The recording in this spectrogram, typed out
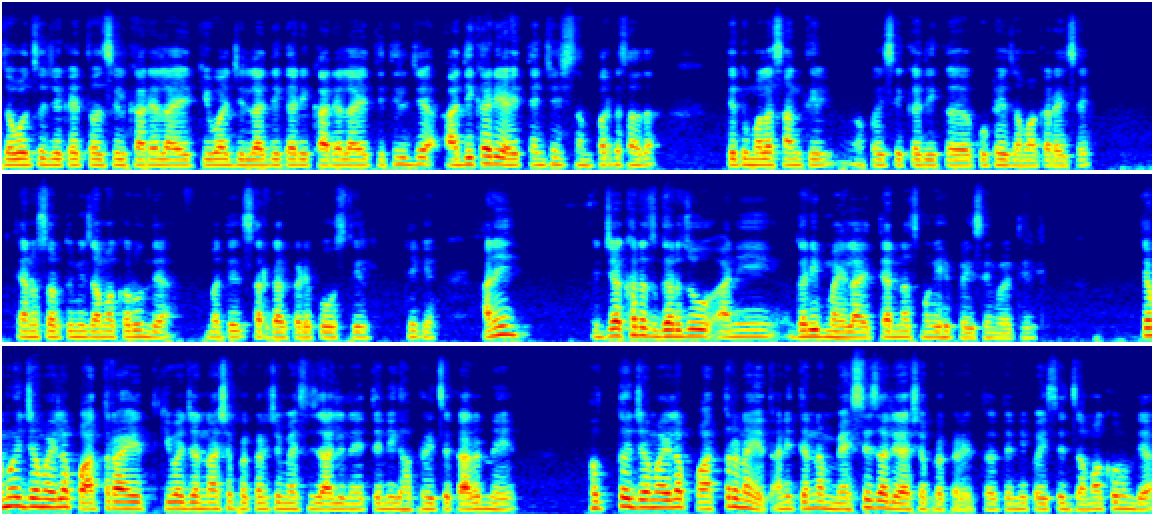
जवळचं जे काही तहसील कार्यालय आहे किंवा जिल्हाधिकारी कार्यालय आहे तेथील जे अधिकारी आहेत त्यांच्याशी संपर्क साधा. ते तुम्हाला सांगतील पैसे कधी क कुठे जमा करायचे त्यानुसार तुम्ही जमा करून द्या मग ते सरकारकडे पोहोचतील. ठीक आहे? आणि ज्या खरंच गरजू आणि गरीब महिला आहेत त्यांनाच मग हे पैसे मिळतील. त्यामुळे ज्या महिला पात्र आहेत किंवा ज्यांना अशा प्रकारचे मेसेज आले नाहीत त्यांनी घाबरायचं कारण नाही. फक्त ज्या महिला पात्र नाहीत आणि त्यांना मेसेज आले अशा प्रकारे तर त्यांनी पैसे जमा करून द्या.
